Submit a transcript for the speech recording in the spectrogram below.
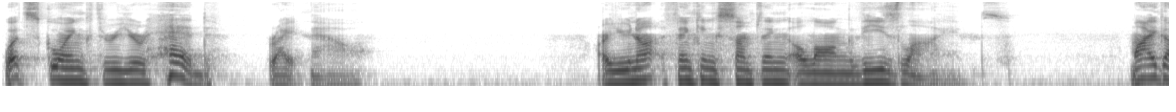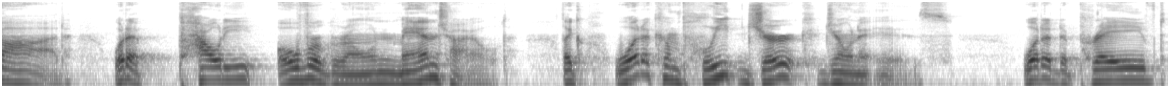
What's going through your head right now? Are you not thinking something along these lines? My God, what a pouty, overgrown man child. Like, what a complete jerk Jonah is. What a depraved,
